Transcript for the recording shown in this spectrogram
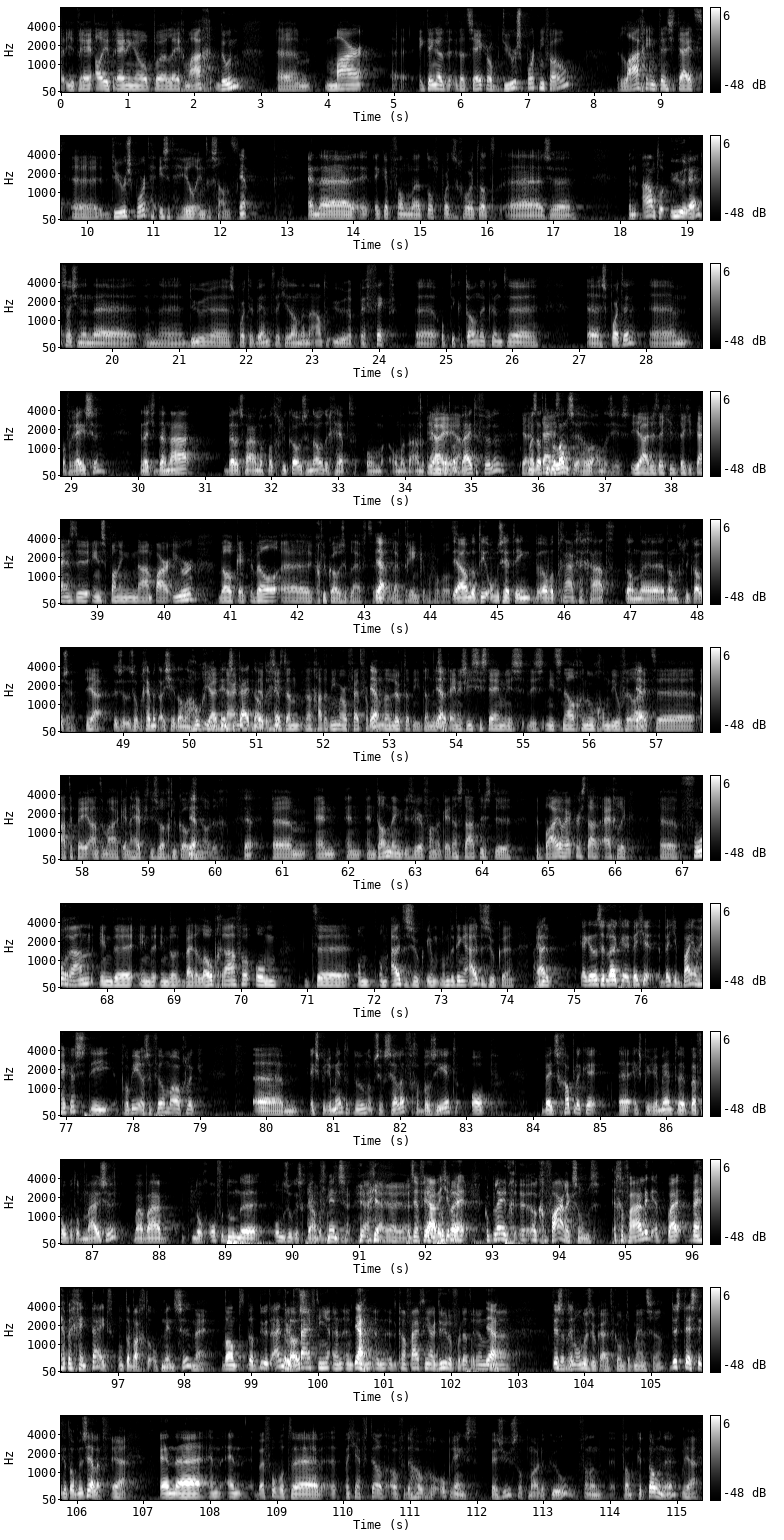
je al je trainingen op lege maag doen. Um, maar ik denk dat, dat zeker op duursportniveau, lage intensiteit duursport, is het heel interessant. Ja. En ik heb van topsporters gehoord dat ze een aantal uren, dus als je een, een duursporter bent, dat je dan een aantal uren perfect op die ketonen kunt sporten ehm, of racen. En dat je daarna weliswaar nog wat glucose nodig hebt om, om het aan het ja, eind wat bij te vullen. maar dus dat die balans heel anders is. Ja, dus dat je, dat je tijdens de inspanning na een paar uur wel, wel uh, glucose blijft, uh, blijft drinken bijvoorbeeld. Ja, omdat die omzetting wel wat trager gaat dan, uh, dan glucose. Ja. Dus, dus op een gegeven moment als je dan een hoge intensiteit nodig precies, hebt... Dan, dan gaat het niet meer op vet verbranden, dan lukt dat niet. Dan is dat energiesysteem is, is niet snel genoeg om die hoeveelheid ATP aan te maken. En dan heb je dus wel glucose nodig. Ja. Um, en, en, en dan denk ik dus weer van, oké, dan staat dus de, de biohacker staat eigenlijk uh, vooraan in de, in de, in de, bij de loopgraven om, te, om, om, uit te zoeken, om, om de dingen uit te zoeken. Ja, kijk, dat is het leuke. Weet je, weet je, biohackers die proberen zoveel mogelijk um, experimenten te doen op zichzelf, gebaseerd op wetenschappelijke uh, experimenten, bijvoorbeeld op muizen, maar waar nog onvoldoende onderzoek is gedaan op mensen. ja, ja, ja. ja. En zeggen van, ja, weet compleet, je, compleet uh, ook gevaarlijk soms. Gevaarlijk, eh, maar wij hebben geen tijd om te wachten op mensen. Nee. Want dat duurt eindeloos. Het, duurt 15 jaar, een, een, ja. een, het kan 15 jaar duren voordat er een, ja. uh, dus er een onderzoek uitkomt op mensen. Dus test ik het op mezelf. Ja. En, uh, en, en bijvoorbeeld uh, wat jij vertelt over de hogere opbrengst per zuurstofmolecuul van, een, van ketonen. Ja.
